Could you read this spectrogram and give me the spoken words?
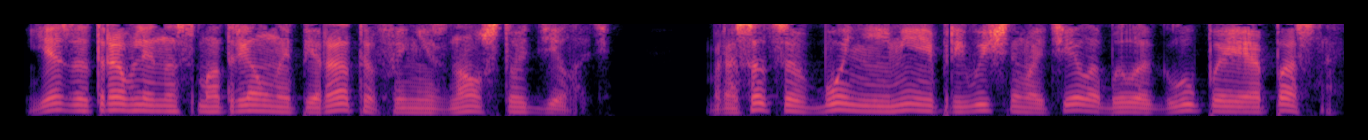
Я затравленно смотрел на пиратов и не знал, что делать. Бросаться в бой, не имея привычного тела, было глупо и опасно.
